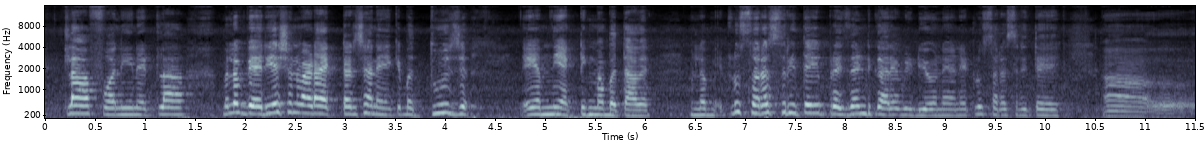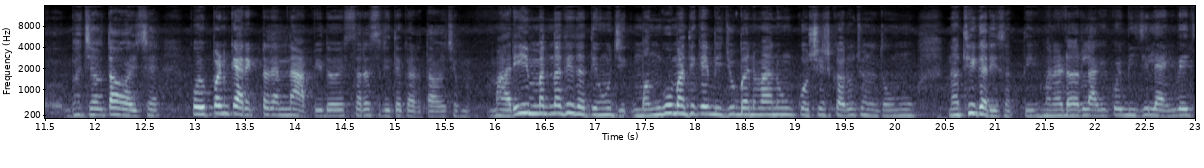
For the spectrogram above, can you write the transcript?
એટલા ફની ને એટલા, મતલબ વેરિએશનવાળા એક્ટર છે ને કે બધું જ એ એમની એક્ટિંગમાં બતાવે. મતલબ એટલું સરસ રીતે પ્રેઝન્ટ કરે વિડીયોને અને એટલું સરસ રીતે ભજવતા હોય છે. કોઈ પણ કેરેક્ટર એમને આપી દો એ સરસ રીતે કરતા હોય છે. મારી હિંમત નથી થતી. હું મંગુમાંથી કંઈ બીજું બનવાનું કોશિશ કરું છું ને તો હું નથી કરી શકતી. મને ડર લાગે કોઈ બીજી લેંગ્વેજ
